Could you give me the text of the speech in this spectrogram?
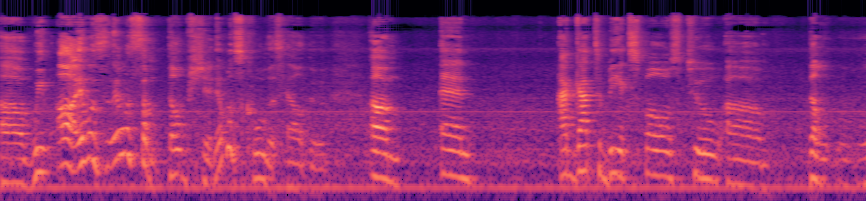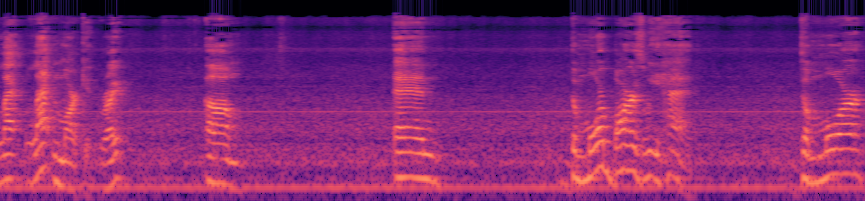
uh, we oh it was it was some dope shit. It was cool as hell, dude. Um, and I got to be exposed to um, the Latin market, right? Um, and the more bars we had, the more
